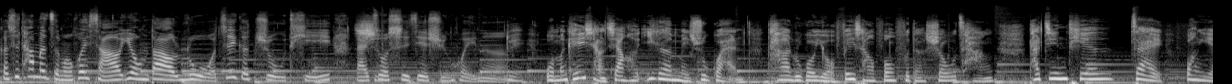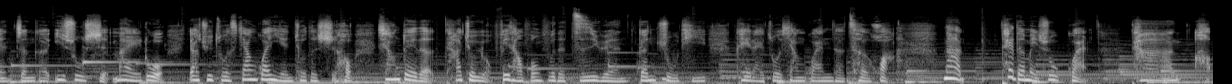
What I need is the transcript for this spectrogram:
可是他们怎么会想要用到裸这个主题来做世界巡回呢？对，我们可以想象，和一个美术馆，它如果有非常丰富的收藏，它今天在望眼整个艺术史脉络，要去做相关研究的时候，相对的，它就有非常丰富的资源跟主题可以来做相关的策划。那泰德美术馆。它好，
